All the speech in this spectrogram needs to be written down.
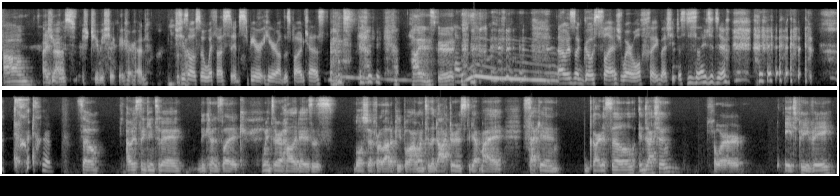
Um, I guess. Juby's, Juby's shaking her head. She's also with us in spirit here on this podcast. High in spirit. Oh. that was a ghost slash werewolf thing that she just decided to do. So I was thinking today because like winter holidays is bullshit for a lot of people. I went to the doctors to get my second Gardasil injection for HPV.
